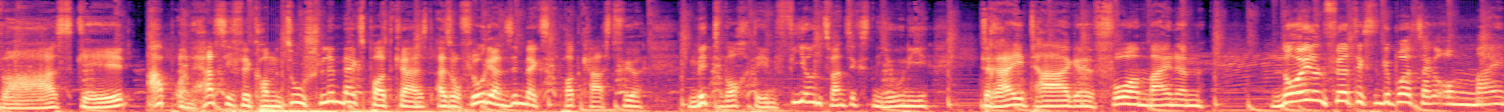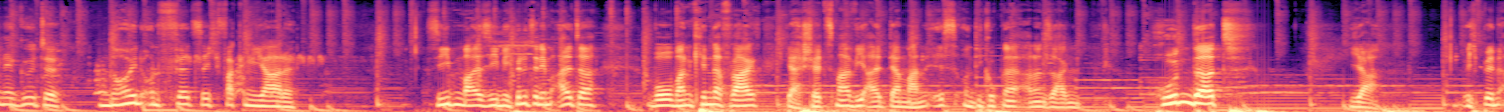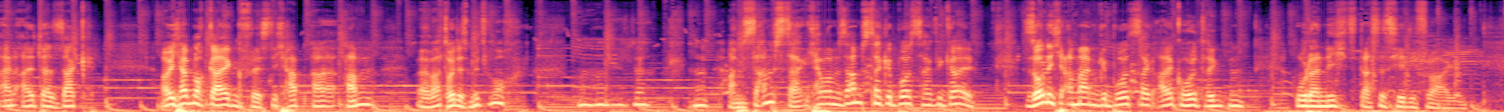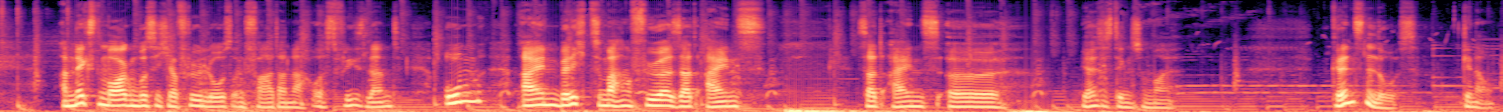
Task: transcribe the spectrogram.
Was geht ab und herzlich willkommen zu Schlimmbecks Podcast, also Florian Simbecks Podcast für Mittwoch, den 24. Juni, drei Tage vor meinem 49. Geburtstag. Oh meine Güte, 49 fucking Jahre. 7 mal 7. Ich bin jetzt in dem Alter, wo man Kinder fragt, ja, schätz mal, wie alt der Mann ist. Und die gucken an und sagen, 100. Ja, ich bin ein alter Sack. Aber ich habe noch Galgenfrist. Ich habe äh, am, äh, warte, heute ist Mittwoch? Am Samstag. Ich habe am Samstag Geburtstag. Wie geil. Soll ich an meinem Geburtstag Alkohol trinken oder nicht? Das ist hier die Frage. Am nächsten Morgen muss ich ja früh los und fahre dann nach Ostfriesland, um einen Bericht zu machen für Sat 1. Sat 1, äh, wie heißt das Ding nochmal? Grenzenlos. Genau.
